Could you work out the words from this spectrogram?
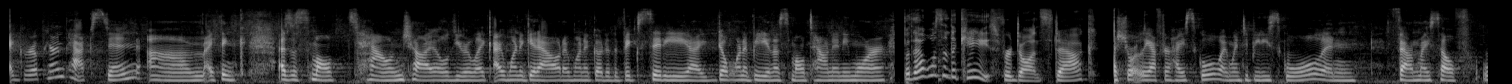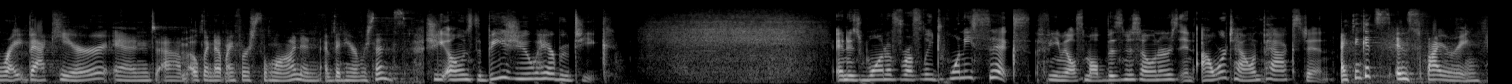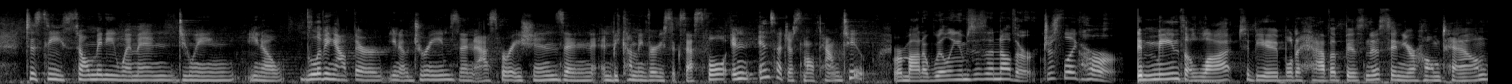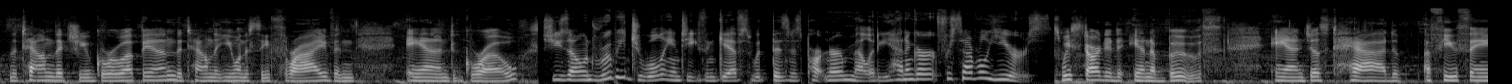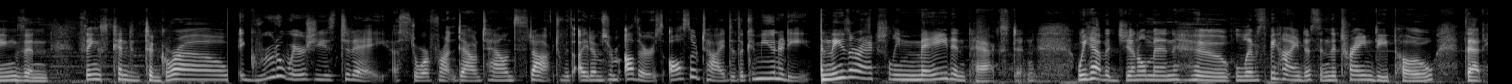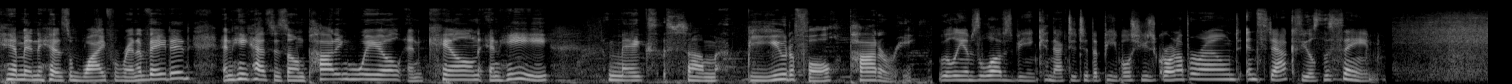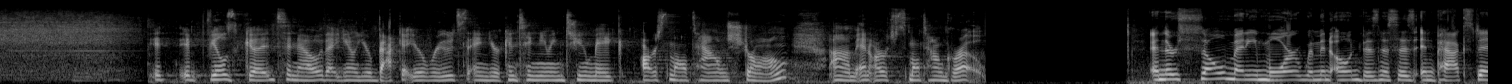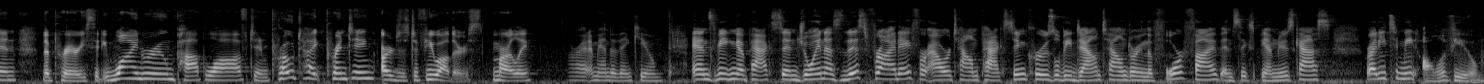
I grew up here in Paxton. Um, I think as a small town child, you're like, I want to get out. I want to go to the big city. I don't want to be in a small town anymore. But that wasn't the case for Dawn Stack. Shortly after high school, I went to beauty school and found myself right back here and um, opened up my first salon, and I've been here ever since. She owns the Bijou Hair Boutique and is one of roughly 26 female small business owners in our town, Paxton. I think it's inspiring to see so many women doing, you know, living out their, you know, dreams and aspirations and, and becoming very successful in, in such a small town too. Romana Williams is another, just like her. It means a lot to be able to have a business in your hometown, the town that you grew up in, the town that you want to see thrive and and grow. She's owned Ruby Jewel Antiques and Gifts with business partner Melody Henninger for several years. We started in a booth and just had a few things and things tended to grow. It grew to where she is today, a storefront downtown stocked with items from others also tied to the community. And these are actually made in Paxton. We have a gentleman who lives behind us in the train depot that him and his wife renovated and he has his own potting wheel and kiln and he makes some beautiful pottery. Williams loves being connected to the people she's grown up around, and Stack feels the same. It, it, feels good to know that you know you're back at your roots and you're continuing to make our small town strong um, and our small town grow. And there's so many more women-owned businesses in Paxton. The Prairie City Wine Room, Pop Loft, and Protype Printing are just a few others. Marley. All right, Amanda, thank you. And speaking of Paxton, join us this Friday for Our Town Paxton. Crews will be downtown during the 4, 5, and 6 p.m. newscasts, ready to meet all of you.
